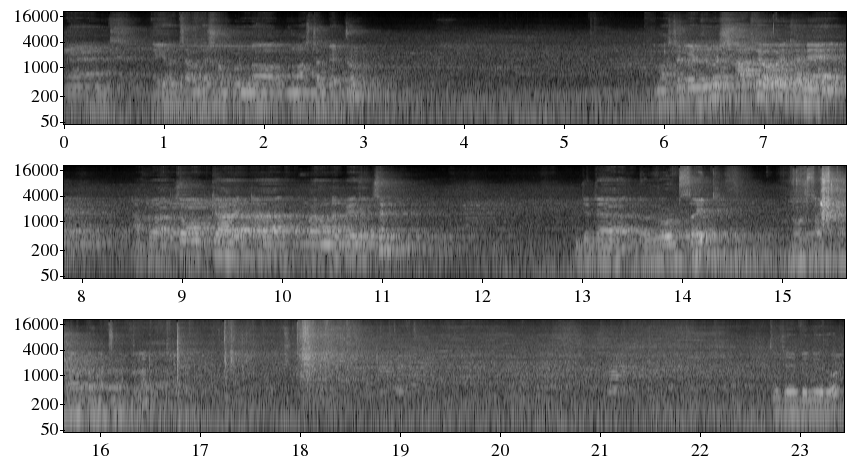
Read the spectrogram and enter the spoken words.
অ্যান্ড এই হচ্ছে আমাদের সম্পূর্ণ মাস্টার বেডরুম মাস্টার বেডরুমের সাথেও এখানে আপনারা চমৎকার একটা বারান্দা পেয়ে যাচ্ছেন যেটা রোড সাইড রোড সাইড বারান্দা পাচ্ছেন আপনারা যে বেনি রোড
